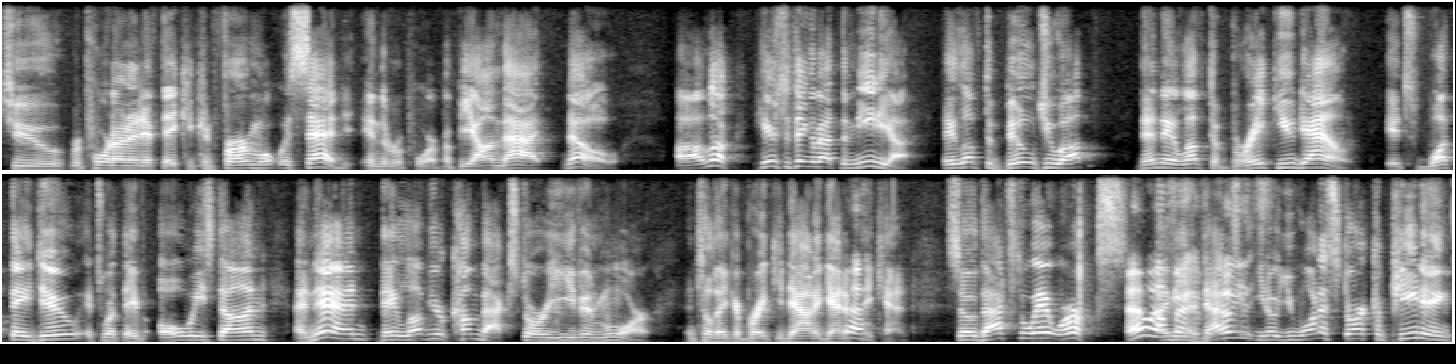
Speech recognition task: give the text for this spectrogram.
to report on it if they can confirm what was said in the report. But beyond that, no. Uh, look, here's the thing about the media they love to build you up, then they love to break you down. It's what they do, it's what they've always done. And then they love your comeback story even more until they can break you down again if they can. So that's the way it works. Oh, well, I mean, that's, you know, you want to start competing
